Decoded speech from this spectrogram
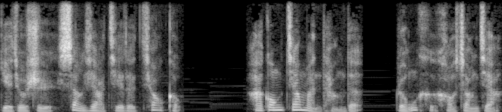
也就是上下街的交口。阿公江满堂的荣和号上架，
